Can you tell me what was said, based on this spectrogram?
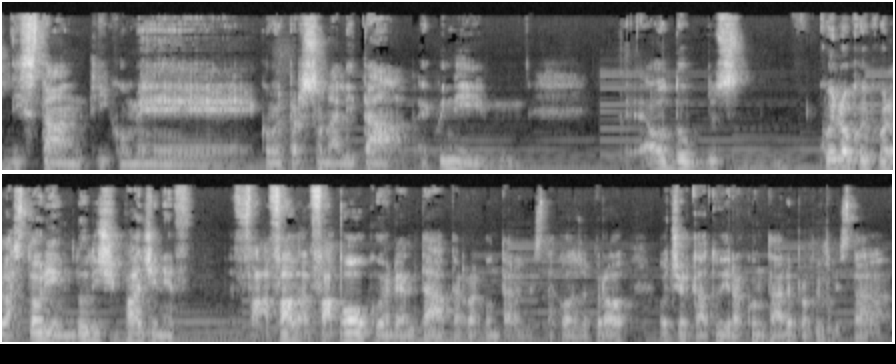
distanti come, come personalità e quindi ho quello che quella storia in 12 pagine fa, fa, fa, poco in realtà per raccontare questa cosa, però ho cercato di raccontare proprio questa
